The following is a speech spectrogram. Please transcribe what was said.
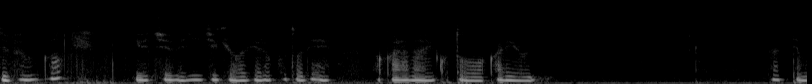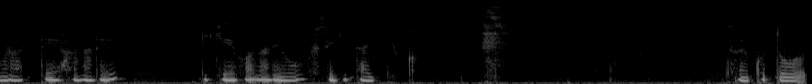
自分が YouTube に授業を上げることでわからないことを分かるようになってもらって離れ理系離れを防ぎたいっていうかそういうことを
